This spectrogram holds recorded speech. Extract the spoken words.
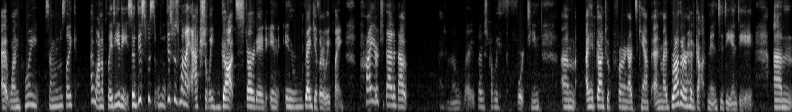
at one point, someone was like, I want to play D&D. So this was this was when I actually got started in in regularly playing. Prior to that, about I don't know, I, I was probably 14. Um, I had gone to a performing arts camp, and my brother had gotten into D&D. Um,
